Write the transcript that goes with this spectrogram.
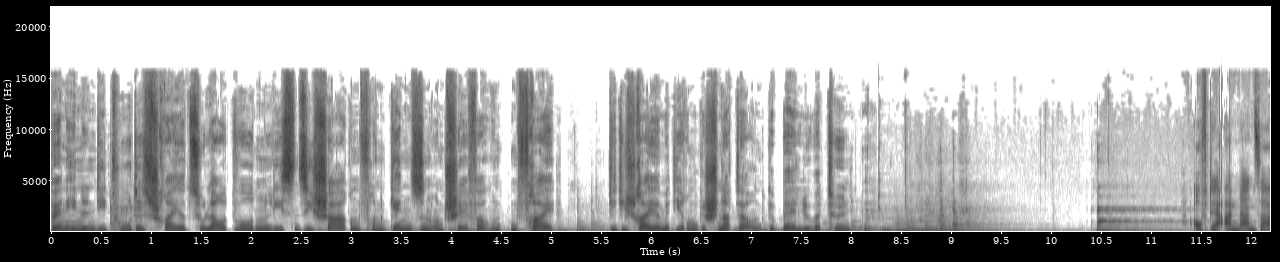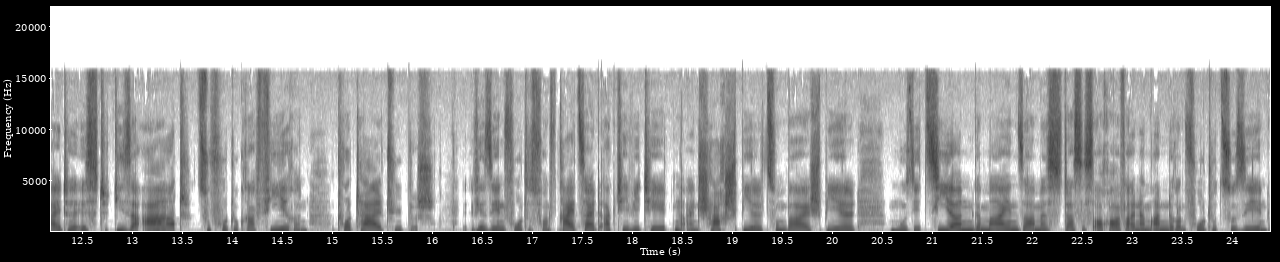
Wenn ihnen die Todesschreie zu laut wurden, ließen sie Scharen von Gänsen und Schäferhunden frei, die die Schreie mit ihrem Geschnatter und Gebell übertönten. Auf der anderen Seite ist diese Art zu fotografieren total typisch. Wir sehen Fotos von Freizeitaktivitäten, ein Schachspiel zum Beispiel, Musizieren gemeinsames, das ist auch auf einem anderen Foto zu sehen.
